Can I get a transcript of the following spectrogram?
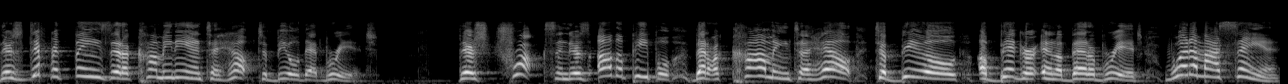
there's different things that are coming in to help to build that bridge. There's trucks and there's other people that are coming to help to build a bigger and a better bridge. What am i saying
